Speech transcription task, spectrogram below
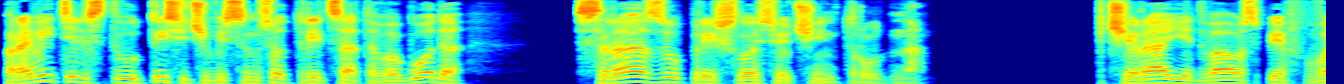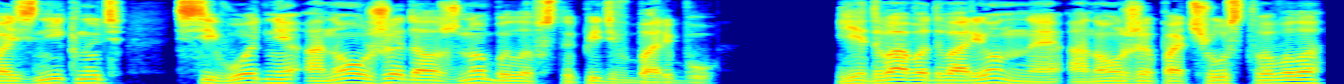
Правительству 1830 года сразу пришлось очень трудно. Вчера, едва успев возникнуть, сегодня оно уже должно было вступить в борьбу. Едва водворенное, оно уже почувствовало,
